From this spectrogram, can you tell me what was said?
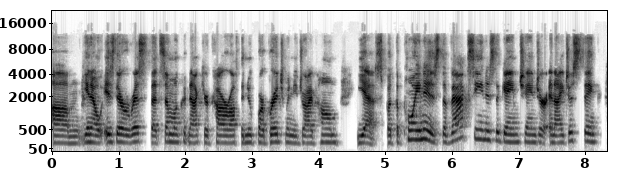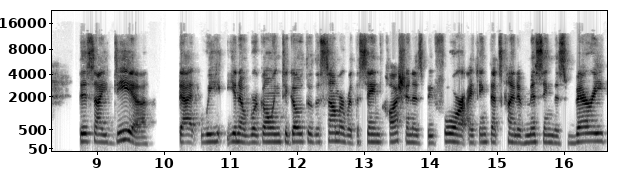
Um, you know, is there a risk that someone could knock your car off the Newport Bridge when you drive home? Yes. But the point is, the vaccine is the game changer. And I just think this idea that we you know we're going to go through the summer with the same caution as before i think that's kind of missing this very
